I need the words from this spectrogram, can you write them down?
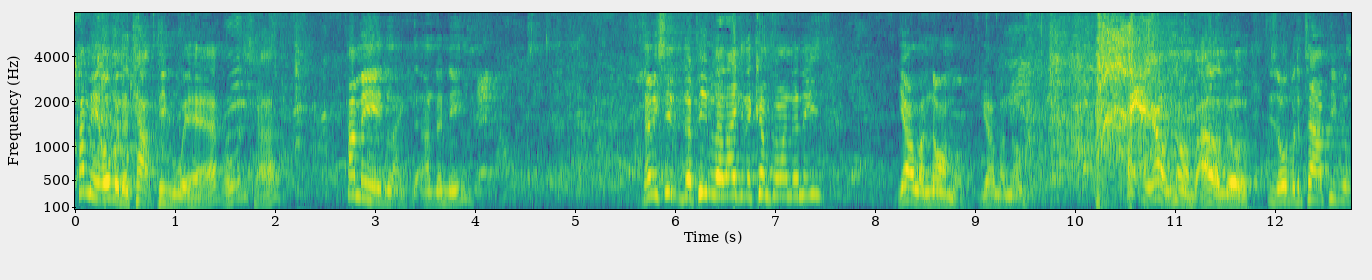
How many over the top people we have? Over the top? How many like underneath? Let me see the people that like it to come from underneath. Y'all are normal. Y'all are normal. Y'all normal. I don't know. These over the top people.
